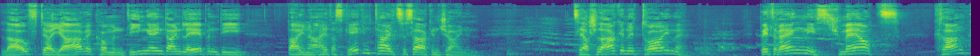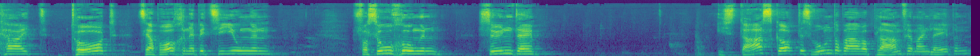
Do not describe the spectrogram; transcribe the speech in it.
Lauf der Jahre kommen Dinge in dein Leben, die beinahe das Gegenteil zu sagen scheinen. Zerschlagene Träume, Bedrängnis, Schmerz, Krankheit, Tod, zerbrochene Beziehungen, Versuchungen, Sünde, ist das Gottes wunderbarer Plan für mein Leben?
